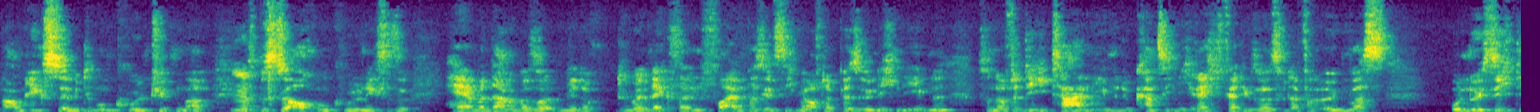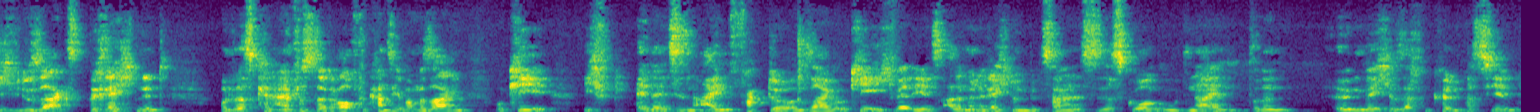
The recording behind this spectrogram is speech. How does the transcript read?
Warum hängst du denn mit dem uncoolen Typen ab? Ja. Jetzt bist du auch uncool. Und denkst du so, hä, aber darüber sollten wir doch drüber weg sein. Vor allem passiert es nicht mehr auf der persönlichen Ebene, sondern auf der digitalen Ebene. Du kannst dich nicht rechtfertigen, sondern es wird einfach irgendwas undurchsichtig, wie du sagst, berechnet und du hast keinen Einfluss darauf. Du kannst nicht einfach mal sagen, okay, ich ändere jetzt diesen einen Faktor und sage, okay, ich werde jetzt alle meine Rechnungen bezahlen, ist dieser Score gut. Nein, sondern irgendwelche Sachen können passieren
